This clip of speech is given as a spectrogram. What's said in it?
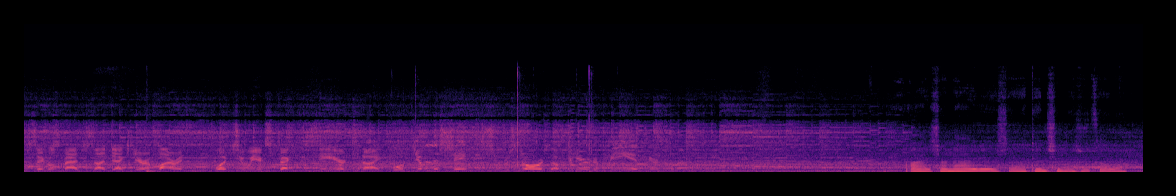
Big time singles matches on deck here. And Byron, what should we expect to see here tonight? Well, given the shape these superstars appear to be in here tonight, Alright, so now it is uh, Tenshin Nasukawa.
